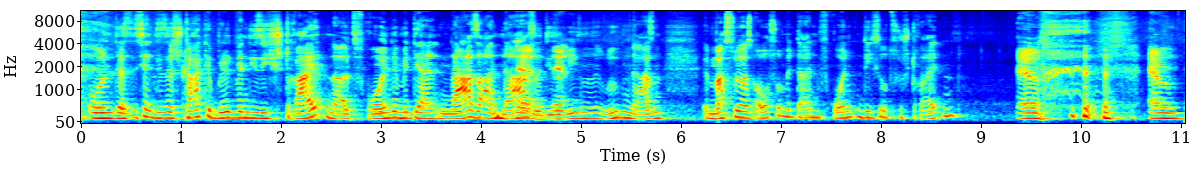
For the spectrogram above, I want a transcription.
Und das ist ja dieses starke Bild, wenn die sich streiten als Freunde mit der Nase an Nase, Ja, diese ja. riesen Rübennasen. Machst du das auch so mit deinen Freunden, dich so zu streiten? Ähm, ähm,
